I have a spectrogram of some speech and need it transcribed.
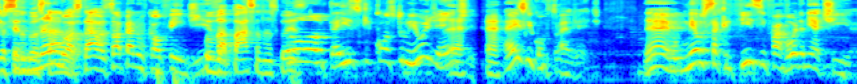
que você, Você não não, gostava. gostava, só pra não ficar ofendido. Uva passa nas coisas. Pronto, é isso que construiu a gente. É, É, isso que constrói a gente. Né? O meu sacrifício em favor da minha tia.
